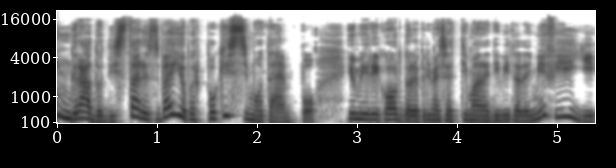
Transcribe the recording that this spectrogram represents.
in grado di stare sveglio per pochissimo tempo. Io mi ricordo le prime settimane di vita dei miei figli,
